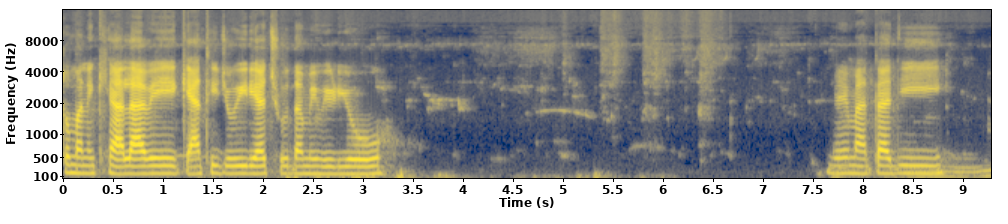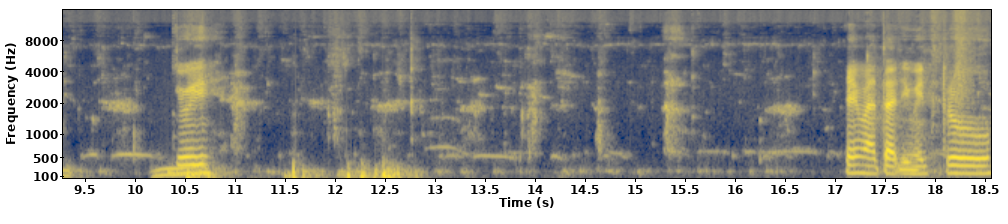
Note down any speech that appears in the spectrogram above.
તો મને ખ્યાલ આવે ક્યાંથી જોઈ રહ્યા છો તમે વીડિયો જય માતાજી જોઈ જય માતાજી મિત્રો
